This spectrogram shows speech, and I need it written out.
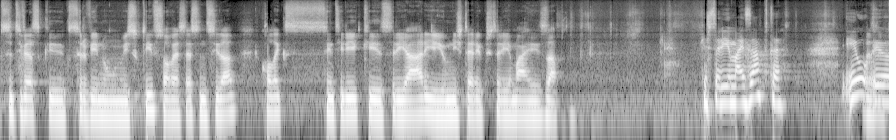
se tivesse que servir num executivo, se houvesse essa necessidade, qual é que sentiria que seria a área e o Ministério que estaria mais apta? Que estaria mais apta? Eu, eu,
